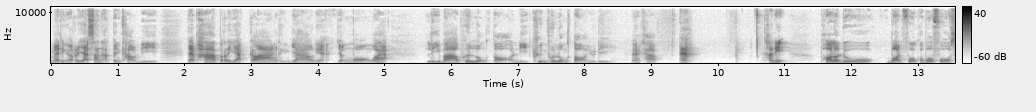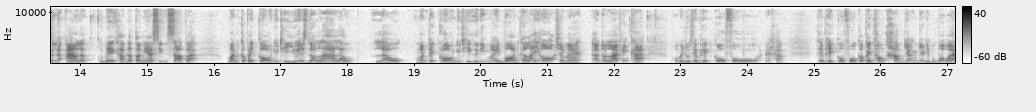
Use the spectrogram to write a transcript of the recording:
แม้ถึงระยะสั้นอาจเป็นข่าวดี แต่ภาพระยะกลางถึงยาวเนี่ยยังมองว่ารีบาวเพื่อลงต่อดีดขึ้นเพื่อลงต่ออยู่ดีนะครับอะคราวนี้พอเราดู บอลโฟกับ global flow เสร็จแล้วอ้าวแล้วคุณเมฆครับ แล้วตอนนี้สินทรัพย์อะมันก็ไปกองอยู่ที่ US ดอลลาร์แล้วแล้วมันไปกองอยู่ที่อื่นอีกไหมบอลก็ไหลออกใช่ไหมอ่าดอลลาร์แข็งค่า ผมไปดูเทมเพลต go f o นะครับเทมเพลต go f o ก็เป็นทองคำอย่างอย่างที่ผมบอกว่า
